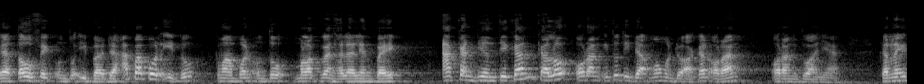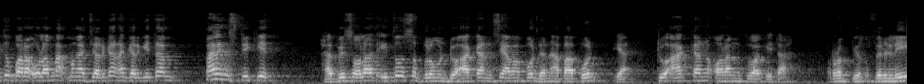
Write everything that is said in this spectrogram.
ya taufik untuk ibadah, apa pun itu, kemampuan untuk melakukan hal-hal yang baik akan dihentikan kalau orang itu tidak mau mendoakan orang orang tuanya. Karena itu para ulama mengajarkan agar kita paling sedikit habis sholat itu sebelum mendoakan siapa pun dan apa pun, ya doakan orang tua kita. Rabbighfirli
